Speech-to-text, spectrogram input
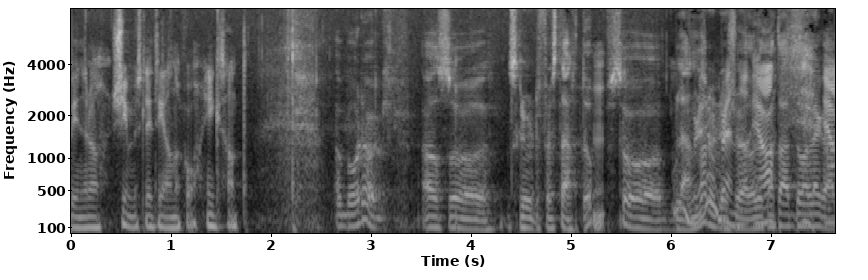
begynner å skimmes litt på. ikke sant? både òg. Altså, skrur du for sterkt opp, så blender du deg sjøl. Ja. Ja.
